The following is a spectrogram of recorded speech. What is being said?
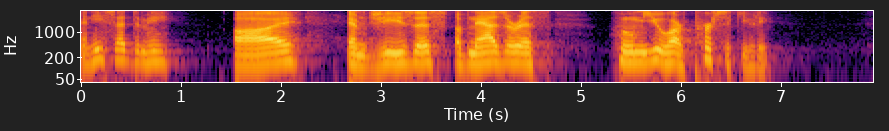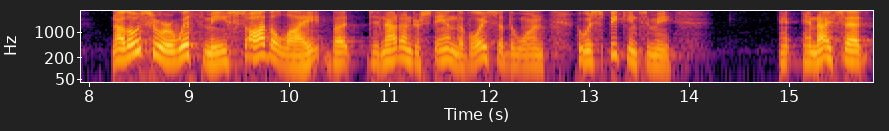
And he said to me, I am Jesus of Nazareth, whom you are persecuting. Now, those who were with me saw the light, but did not understand the voice of the one who was speaking to me. And I said,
